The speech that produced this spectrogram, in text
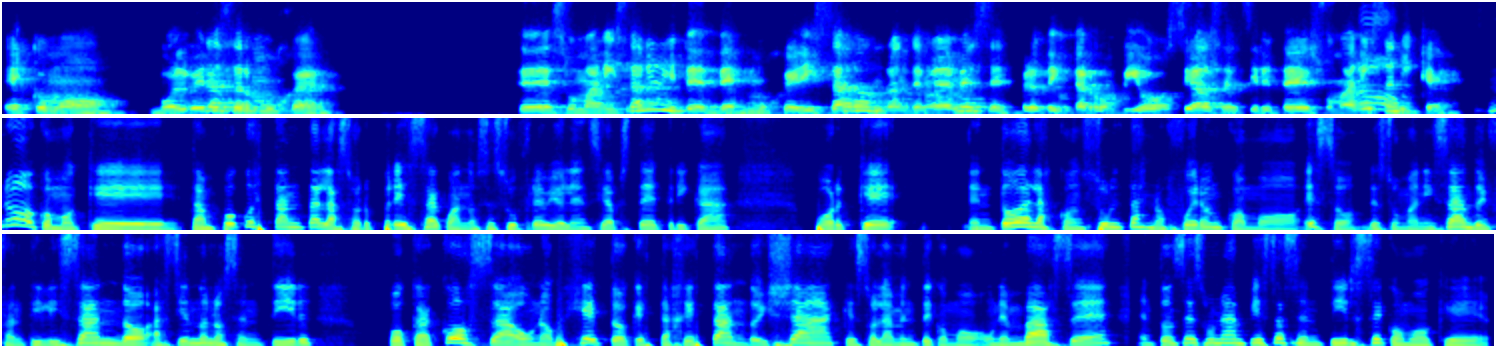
es como volver a ser mujer. Te deshumanizaron y te desmujerizaron durante nueve meses, pero te interrumpí vos si a decir te deshumanizan No. y qué. No, como que tampoco es tanta la sorpresa cuando se sufre violencia obstétrica, porque en todas las consultas nos fueron como eso, deshumanizando, infantilizando, haciéndonos sentir poca cosa o un objeto que está gestando y ya, que es solamente como un envase. Entonces una empieza a sentirse como que,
